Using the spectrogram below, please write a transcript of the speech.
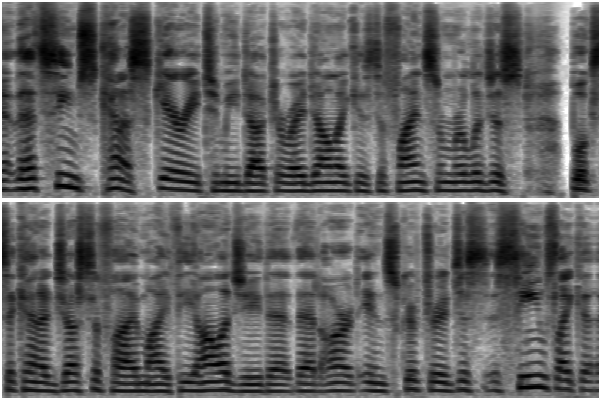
Yeah, that seems kind of scary to me, Dr. Rydelnik, is to find some religious books that kind of justify my theology that, that aren't in Scripture. It just it seems like a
